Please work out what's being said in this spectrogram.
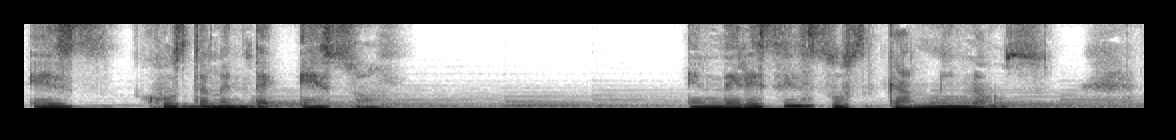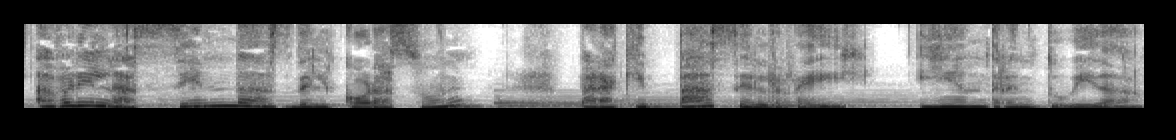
es justamente eso. Enderecen sus caminos, abre las sendas del corazón para que pase el Rey y entre en tu vida.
